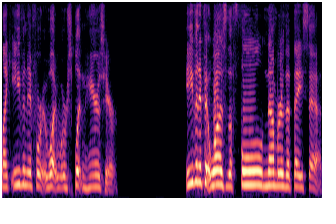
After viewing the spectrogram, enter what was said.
like even if we're what we're splitting hairs here, even if it was the full number that they said,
